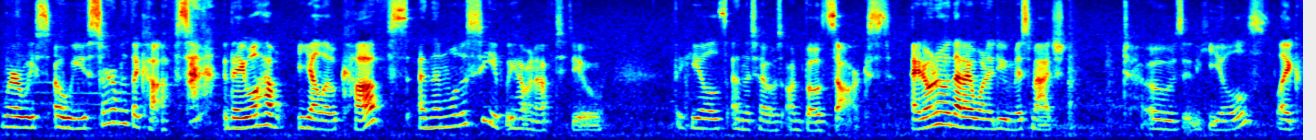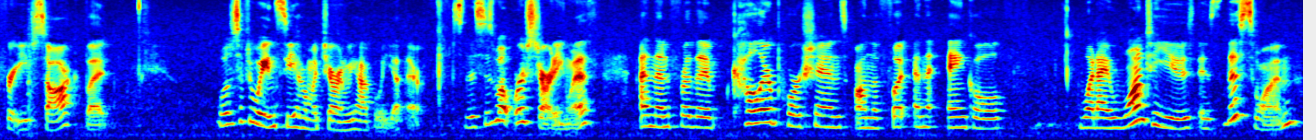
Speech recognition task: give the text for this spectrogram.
where we, oh, you start with the cuffs. they will have yellow cuffs, and then we'll just see if we have enough to do the heels and the toes on both socks. I don't know that I want to do mismatched toes and heels like for each sock, but we'll just have to wait and see how much yarn we have when we get there. So this is what we're starting with. And then for the color portions on the foot and the ankle, what I want to use is this one.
